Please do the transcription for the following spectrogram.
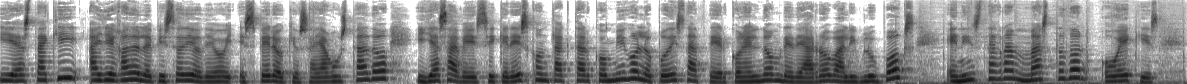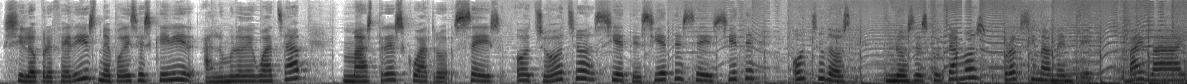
Y hasta aquí ha llegado el episodio de hoy. Espero que os haya gustado y ya sabéis, si queréis contactar conmigo lo podéis hacer con el nombre de arroba libluebox en Instagram, Mastodon o X. Si lo preferís me podéis escribir al número de WhatsApp más 34688776782. Nos escuchamos próximamente. Bye bye.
